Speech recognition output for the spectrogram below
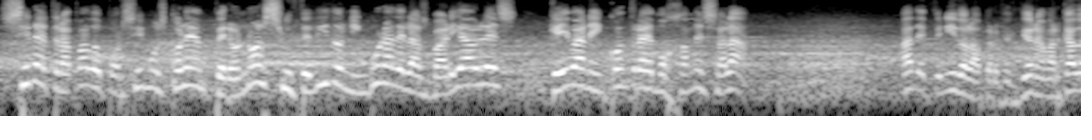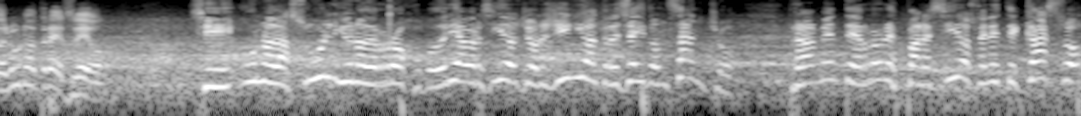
ser atrapado por Seamus Coleman, pero no ha sucedido ninguna de las variables que iban en contra de Mohamed Salah. Ha definido la perfección, ha marcado el 1-3, Leo. Sí, uno de azul y uno de rojo. Podría haber sido Jorginho entre Jadon Sancho. Realmente errores parecidos. En este caso,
